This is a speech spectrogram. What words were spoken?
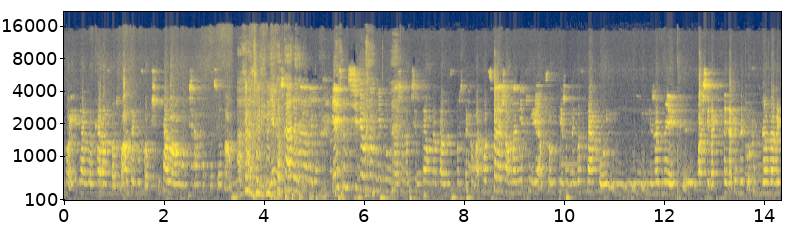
była jednak wielka rozpacz, bo Antek został w szpitalu, a ona musiała wracać do domu. Aha, czyli jako karę. Ja jestem z siebie ogromnie dumna, że nam się udało naprawdę stworzyć taką atmosferę, że ona nie czuje absolutnie żadnego strachu i, i, i żadnych y, właśnie takich negatywnych uczuć związanych.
